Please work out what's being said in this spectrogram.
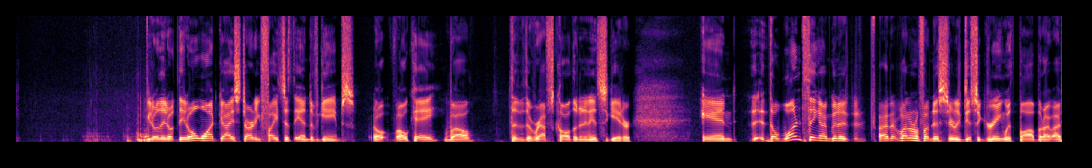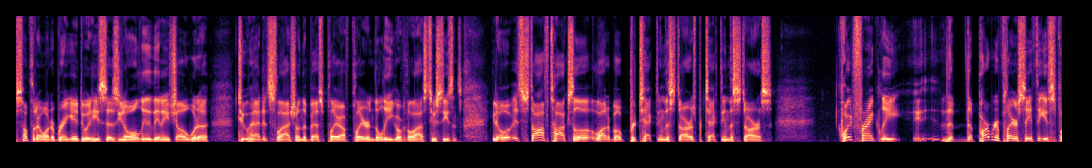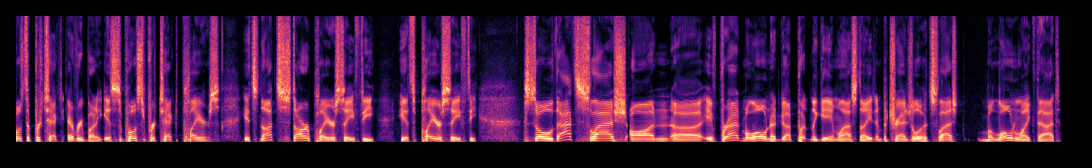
You know, they don't they don't want guys starting fights at the end of games. Oh, okay. Well, the the refs called it an instigator. And the one thing I'm going to, I don't know if I'm necessarily disagreeing with Bob, but I, I have something I want to bring into it. He says, you know, only the NHL would a two-handed slash on the best playoff player in the league over the last two seasons. You know, Stoff talks a lot about protecting the stars, protecting the stars. Quite frankly, the, the Department of Player Safety is supposed to protect everybody. It's supposed to protect players. It's not star player safety, it's player safety. So that slash on uh, if Brad Malone had got put in the game last night and Pietrangelo had slashed Malone like that,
